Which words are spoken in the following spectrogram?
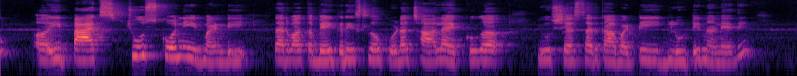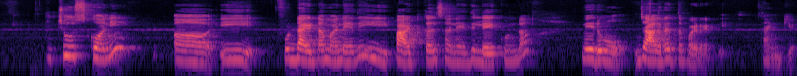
ఈ ప్యాక్స్ చూసుకొని ఇవ్వండి. తర్వాత బేకరీస్లో కూడా చాలా ఎక్కువగా యూస్ చేస్తారు కాబట్టి ఈ గ్లూటిన్ అనేది చూసుకొని ఈ ఫుడ్ ఐటమ్ అనేది ఈ పార్టికల్స్ అనేది లేకుండా మీరు జాగ్రత్త పడండి. Thank you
